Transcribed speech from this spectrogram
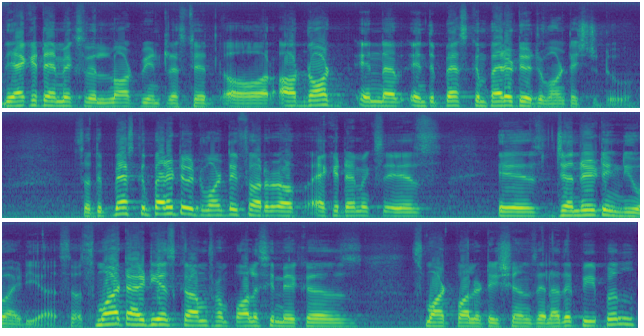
the academics will not be interested or are not in, a, in the best comparative advantage to do. So the best comparative advantage for uh, academics is is generating new ideas. So smart ideas come from policymakers, smart politicians and other people.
